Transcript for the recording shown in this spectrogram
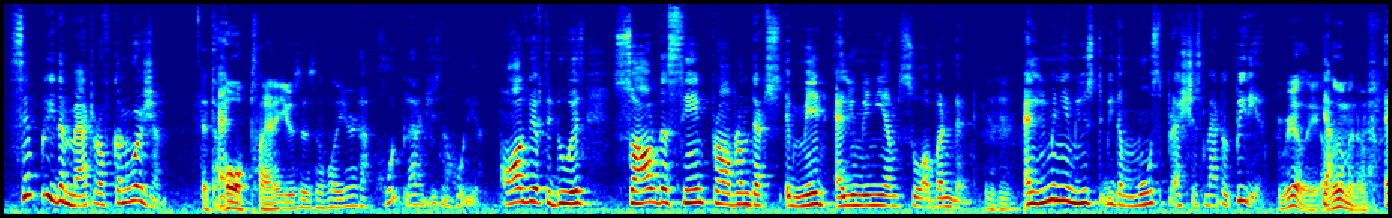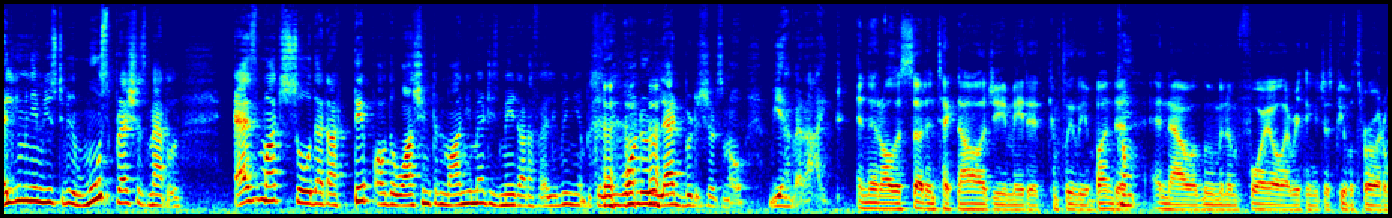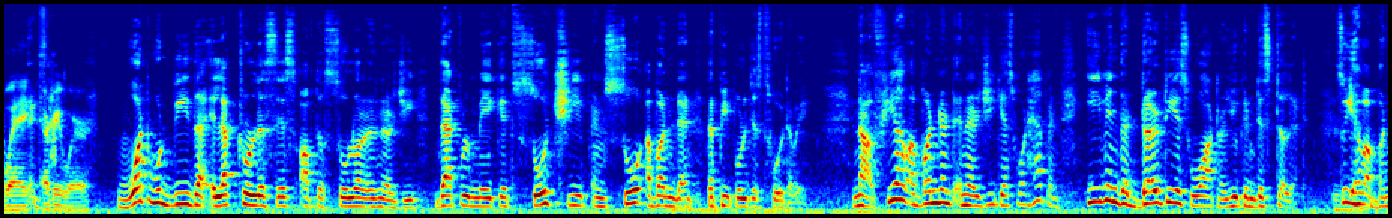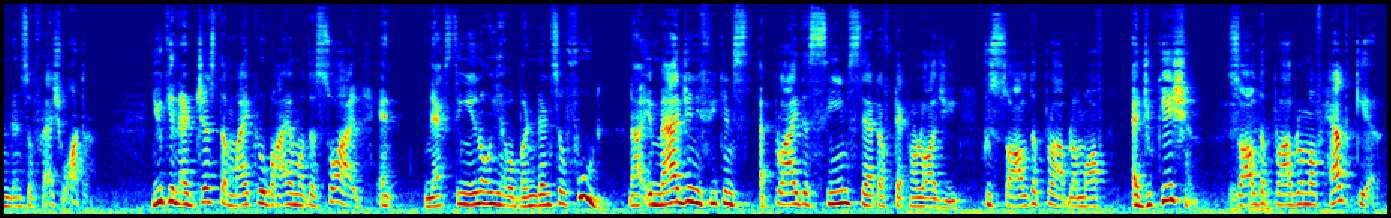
Simply the matter of conversion. That the And- whole planet uses in the whole year. the whole planet is in the whole year. All we have to do is solve the same problem that's made aluminium so abundant. Mm-hmm. Aluminium used to be the most precious metal, period. Really, Yeah. aluminum. Aluminium used to be the most precious metal, as much so that our tip of the Washington Monument is made out of aluminium because we wanted to let Britishers know we have arrived. And then all of a sudden, technology made it completely abundant, Com- and now aluminum foil, everything is just people throw it away Exactly. everywhere. What would be the electrolysis of the solar energy that will make it so cheap and so abundant that people just throw it away? Now, if you have abundant energy, guess what happens? Even the dirtiest water, you can distill it. So you have abundance of fresh water. You can adjust the microbiome of the soil, and next thing you know, you have abundance of food. Now, imagine if you can s- apply the same set of technology to solve the problem of education, solve the mm-hmm. problem of healthcare.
